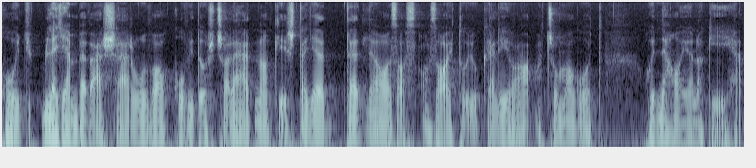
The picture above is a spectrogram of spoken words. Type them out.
hogy legyen bevásárolva a covidos családnak, és tegyed, tedd le az, az, az ajtójuk elé a, a csomagot, hogy ne halljanak éhen.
